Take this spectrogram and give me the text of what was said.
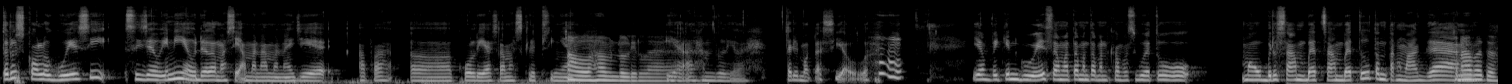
terus kalau gue sih sejauh ini ya udahlah masih aman-aman aja ya apa eh, kuliah sama skripsinya Alhamdulillah. Ya alhamdulillah. Terima kasih ya Allah. Yang bikin gue sama teman-teman kampus gue tuh mau bersambat-sambat tuh tentang magang. Kenapa tuh?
